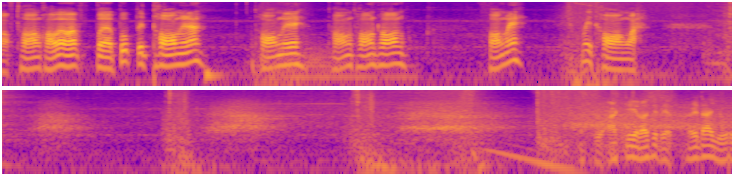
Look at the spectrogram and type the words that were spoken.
กรอบทองขอแบบว่าเปิดปุ๊บเป็นทองเลยนะทองเลยทองทองทองทองไหมไม่ทองว่ะโอ้อาร์เก้ร้อยสิบเอ็ดเฮ้ยได้อยู่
